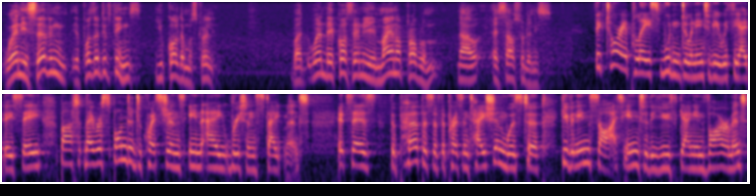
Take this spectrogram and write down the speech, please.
When he's serving positive things, you call them Australian. But when they cause any minor problem, now a South Sudanese. Victoria Police wouldn't do an interview with the ABC, but they responded to questions in a written statement. It says the purpose of the presentation was to give an insight into the youth gang environment,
